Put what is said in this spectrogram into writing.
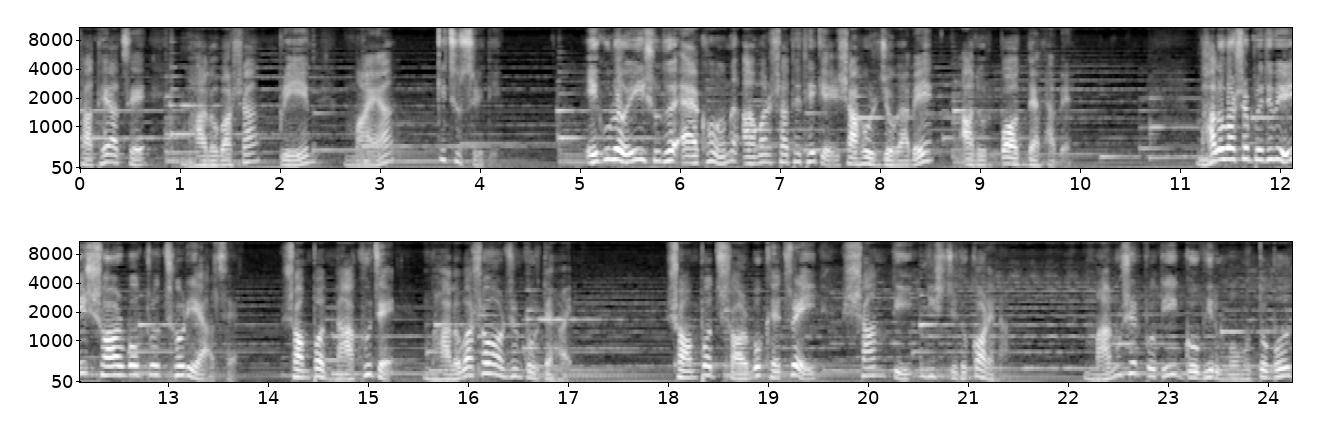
সাথে আছে ভালোবাসা, প্রেম, মায়া, কিছু স্মৃতি। এগুলোই শুধু এখন আমার সাথে থেকে সাহস যোগাবে, আলোর পথ দেখাবে। ভালোবাসা পৃথিবী সর্বত্র ছড়িয়ে আছে। সম্পদ না খুঁজে ভালোবাসাও অর্জন করতে হয়। সম্পদ সর্বক্ষেত্রেই শান্তি নিশ্চিত করে না। মানুষের প্রতি গভীর মমত্ববোধ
